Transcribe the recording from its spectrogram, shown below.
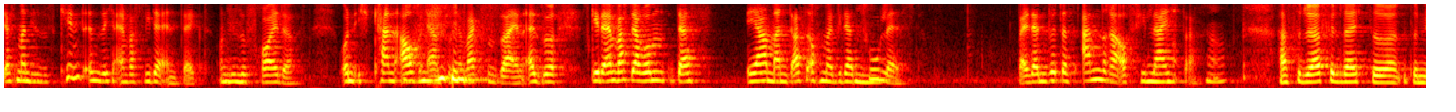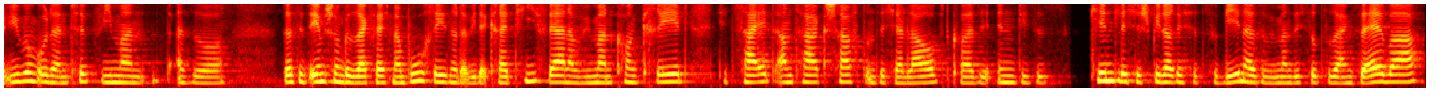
dass man dieses Kind in sich einfach wiederentdeckt und mhm. diese Freude. Und ich kann auch ernst und erwachsen sein. Also, es geht einfach darum, dass, ja, man das auch mal wieder mhm. zulässt weil dann wird das andere auch viel leichter. Ja, ja. Hast du da vielleicht so, so eine Übung oder einen Tipp, wie man, also Du hast jetzt eben schon gesagt, vielleicht mal ein Buch lesen oder wieder kreativ werden, aber wie man konkret die Zeit am Tag schafft und sich erlaubt, quasi in dieses kindliche, spielerische zu gehen, also wie man sich sozusagen selber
